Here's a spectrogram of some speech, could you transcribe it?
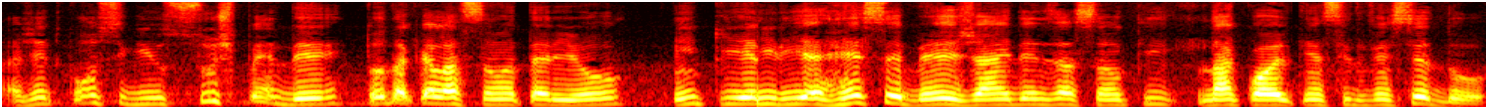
a gente conseguiu suspender toda aquela ação anterior em que ele iria receber já a indenização que, na qual ele tinha sido vencedor.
